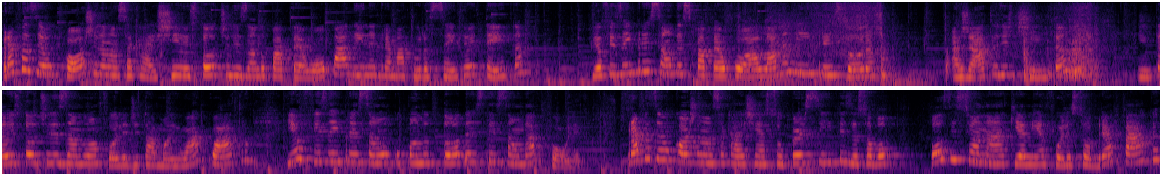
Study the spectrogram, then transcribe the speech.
Para fazer o corte da nossa caixinha, eu estou utilizando o papel Opalina gramatura 180. E eu fiz a impressão desse papel poá lá na minha impressora a jato de tinta. Então, estou utilizando uma folha de tamanho A4 e eu fiz a impressão ocupando toda a extensão da folha. Para fazer o corte da nossa caixinha super simples, eu só vou posicionar aqui a minha folha sobre a faca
